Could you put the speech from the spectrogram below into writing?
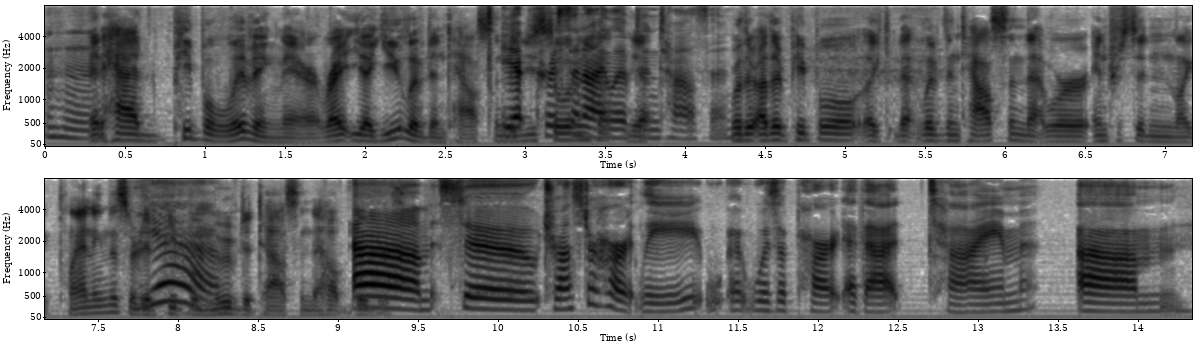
hmm It had people living there, right? Yeah, you lived in Towson. Did Yep, you Chris live and I lived yeah. in Towson. Were there other people like that lived in Towson that were interested in like planning this, or did people move to Towson to help do this? Um, so Tronster Hartley w- was a part at that time. Um,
